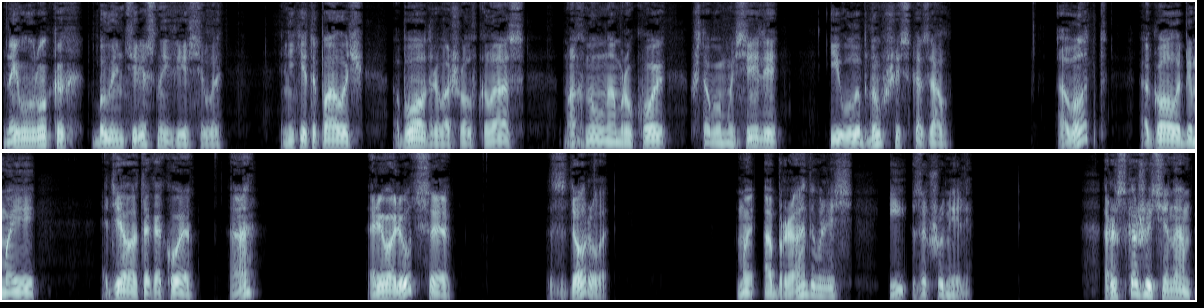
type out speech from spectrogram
На его уроках было интересно и весело. Никита Павлович бодро вошел в класс, махнул нам рукой, чтобы мы сели, и, улыбнувшись, сказал, — А вот, голуби мои, дело-то какое, а? Революция? Здорово. Мы обрадовались и зашумели. — Расскажите нам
